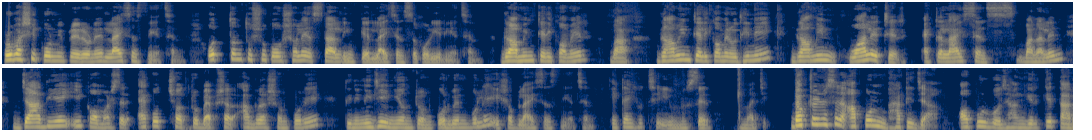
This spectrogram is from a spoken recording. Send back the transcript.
প্রবাসী কর্মী প্রেরণের লাইসেন্স নিয়েছেন। অত্যন্ত সুকৌশলে স্টার স্টারলিংকের লাইসেন্সও করিয়ে নিয়েছেন। গ্রামীণ টেলিকমের বা গ্রামীণ টেলিকমের অধীনে গ্রামীণ ওয়ালেটের একটা লাইসেন্স বানালেন, যা দিয়ে ই কমার্সের একচ্ছত্র ব্যবসার আগ্রাসন করে তিনি নিজেই নিয়ন্ত্রণ করবেন বলে এইসব লাইসেন্স নিয়েছেন। এটাই হচ্ছে ইউনুসের ম্যাজিক ডক্টর ইউনুসের আপন ভাতিজা অপূর্ব জাহাঙ্গীরকে তার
